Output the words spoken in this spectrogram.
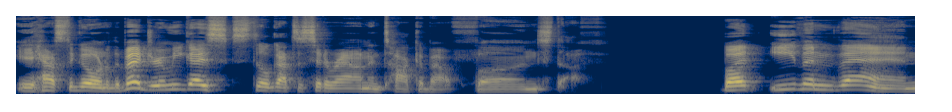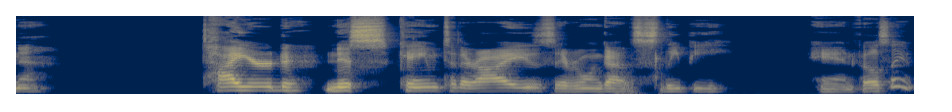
it has to go into the bedroom, you guys still got to sit around and talk about fun stuff. But even then, tiredness came to their eyes. Everyone got sleepy and fell asleep.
